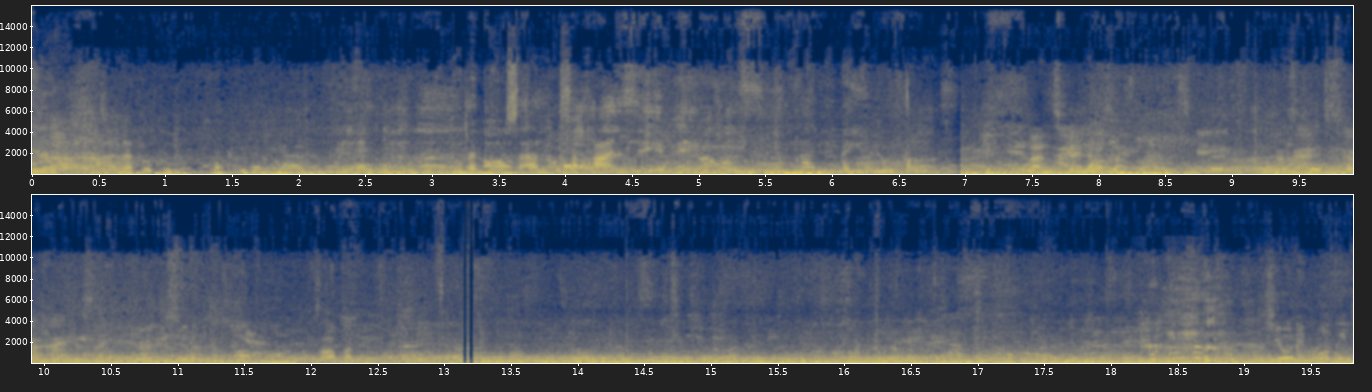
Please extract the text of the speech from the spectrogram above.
hindi na natutulog. Tulad ko sa ano, sa kanin. Yung kanin na yun, yung pang Landscape. Landscape. Okay, so I was like, yeah. Sapat. She only bought it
